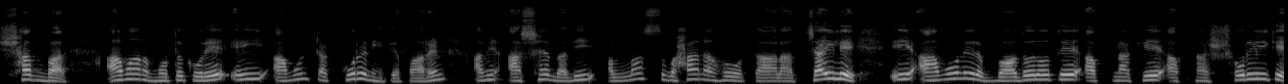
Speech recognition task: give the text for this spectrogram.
৭ বার আমার মতো করে এই আমলটা করে নিতে পারেন। আমি আশাবাদী আল্লাহ সুবাহ তারা চাইলে এই আমলের বদলতে আপনাকে আপনার শরীরকে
